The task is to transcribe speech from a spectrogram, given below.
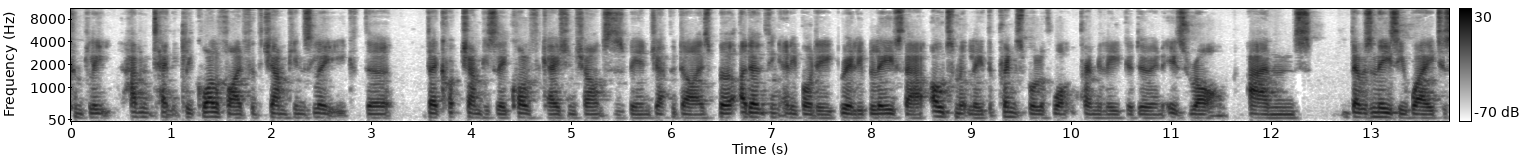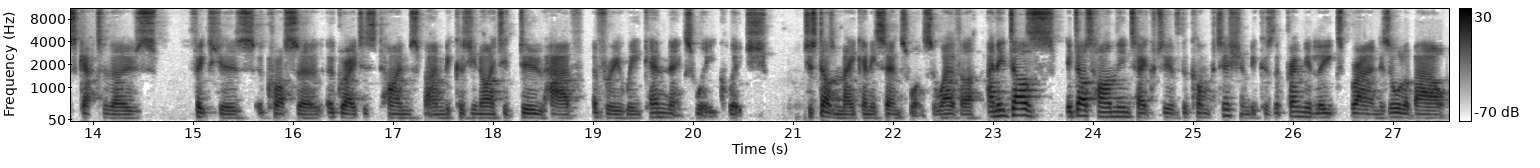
complete haven't technically qualified for the Champions League, that their Champions League qualification chances are being jeopardised. But I don't think anybody really believes that. Ultimately, the principle of what the Premier League are doing is wrong, and there was an easy way to scatter those fixtures across a, a greatest time span because United do have a free weekend next week, which just doesn't make any sense whatsoever. And it does it does harm the integrity of the competition because the Premier League's brand is all about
